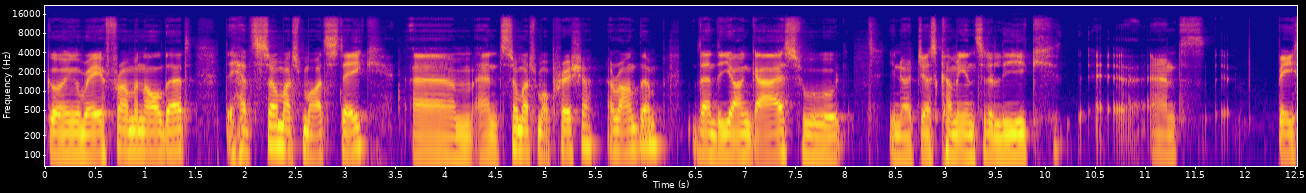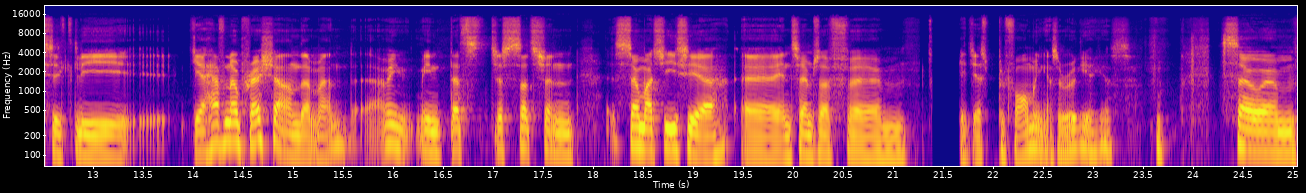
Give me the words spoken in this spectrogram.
going away from and all that they had so much more at stake um, and so much more pressure around them than the young guys who you know just coming into the league uh, and basically yeah have no pressure on them. And i mean i mean that's just such an so much easier uh, in terms of um it just performing as a rookie i guess. So um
